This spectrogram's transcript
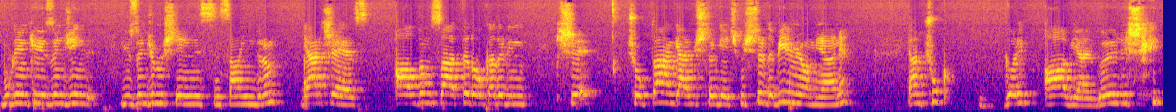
bugünkü 100. ind- 100. müşterimizsin sana indirim. Gerçi aldığım saatte de o kadar kişi çoktan gelmiştir geçmiştir de bilmiyorum yani. Yani çok garip abi yani böyle şey.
